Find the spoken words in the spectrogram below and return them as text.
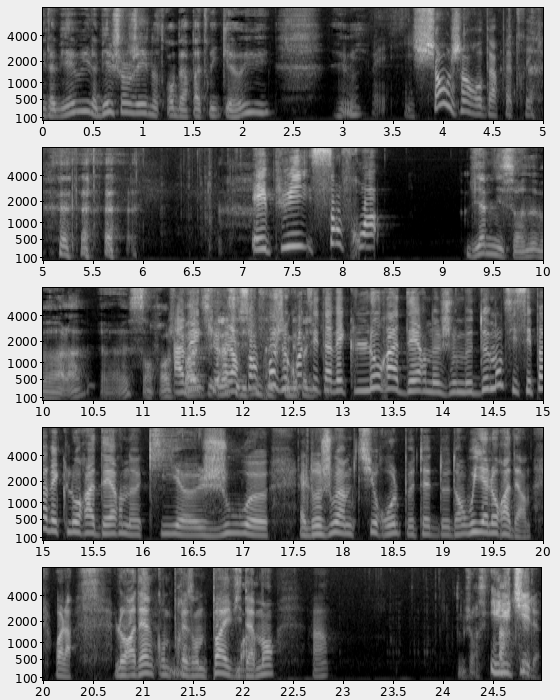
il a bien, oui, il a bien changé notre Robert Patrick. euh, Oui, oui. Il change, hein, Robert Patrick. Et puis, Sans Froid. Liam Neeson, ben voilà, euh, sans franc. je Avec, là, alors, Sans Froid, je crois que c'est avec Laura Dern. Je me demande si c'est pas avec Laura Dern qui euh, joue. euh, elle doit jouer un petit rôle peut-être dedans. Oui, il y a Laura Dern. Voilà. Laura Dern qu'on ne présente pas, évidemment. hein. Inutile.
